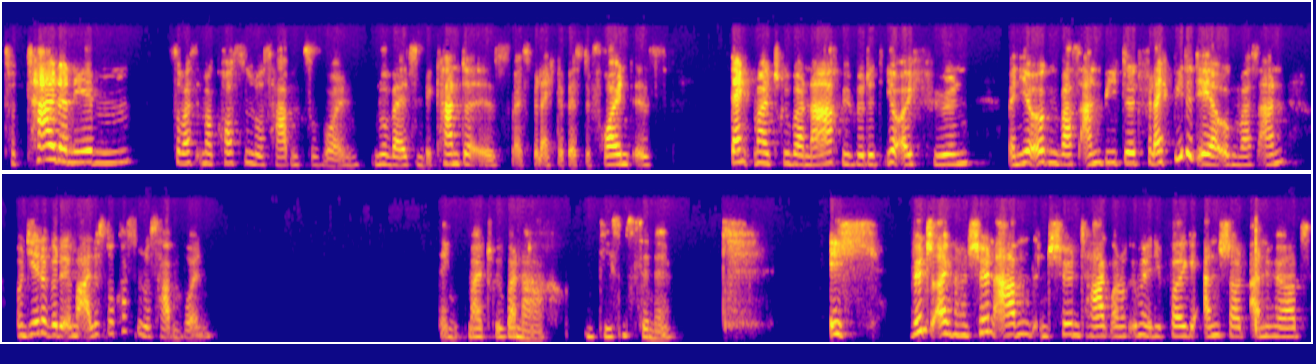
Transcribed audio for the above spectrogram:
total daneben, sowas immer kostenlos haben zu wollen. Nur weil es ein Bekannter ist, weil es vielleicht der beste Freund ist denkt mal drüber nach, wie würdet ihr euch fühlen, wenn ihr irgendwas anbietet. Vielleicht bietet ihr ja irgendwas an und jeder würde immer alles nur kostenlos haben wollen. Denkt mal drüber nach. In diesem Sinne. Ich wünsche euch noch einen schönen Abend, einen schönen Tag, wann auch immer ihr die Folge anschaut, anhört.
